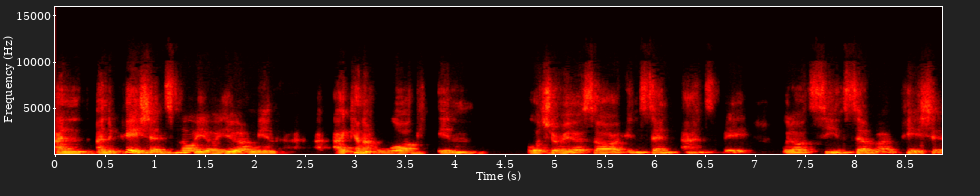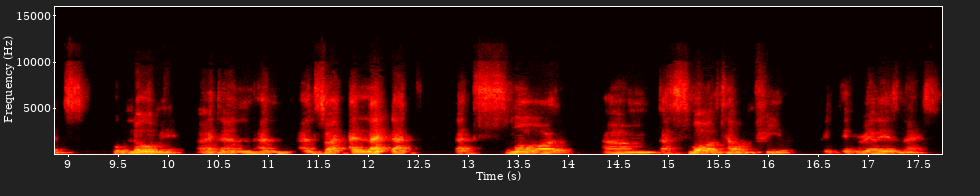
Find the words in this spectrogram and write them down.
and, and the patients know you. You, I mean, I cannot walk in Ocho or in St. Ann's Bay without seeing several patients who know me, right? And and and so I, I like that that small um, that small town feel. It, it really is nice.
